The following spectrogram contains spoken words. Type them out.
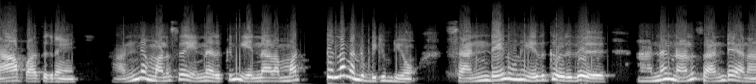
நான் பாத்துக்கிறேன். அண்ணன் மனசுல என்ன இருக்குன்னு என்னால மட்டும்தான் கண்டுபிடிக்க முடியும். சண்டேன்னு ஒண்ணு எதுக்கு வருது? அண்ணன் நானும் சண்டே ஆனா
